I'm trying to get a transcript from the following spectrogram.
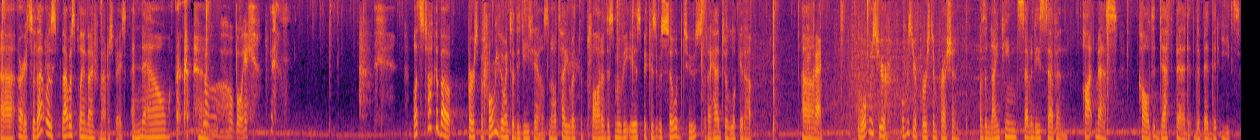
Uh, all right, so that was that was Plan Nine from Outer Space, and now oh boy. Let's talk about first before we go into the details, and I'll tell you what the plot of this movie is because it was so obtuse that I had to look it up. Um, Okay. What was your What was your first impression of the 1977 hot mess called Deathbed: The Bed That Eats?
